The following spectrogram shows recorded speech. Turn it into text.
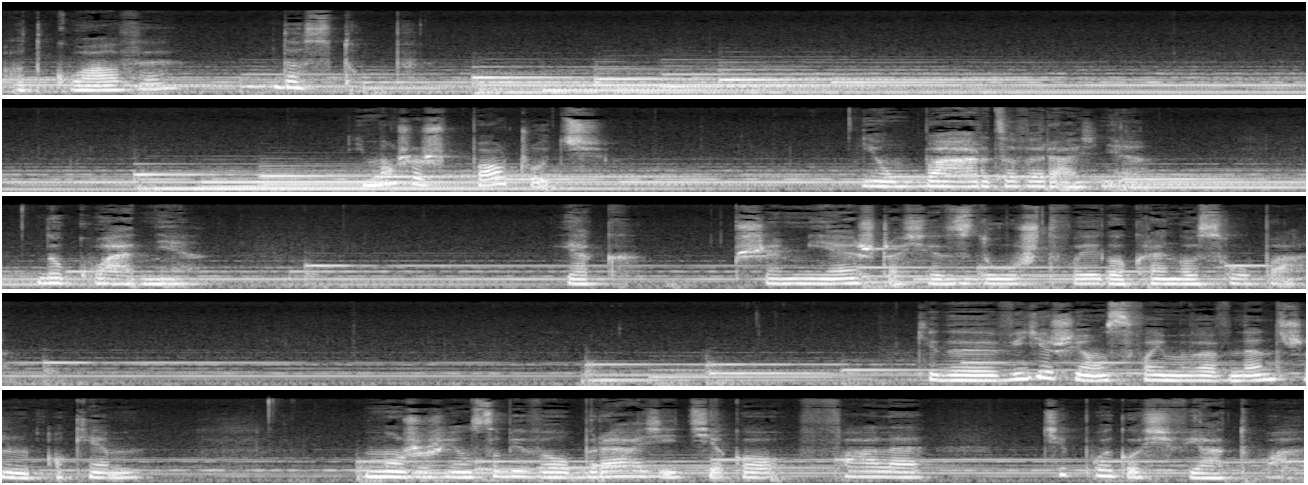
Od głowy do stóp. I możesz poczuć ją bardzo wyraźnie, dokładnie, jak przemieszcza się wzdłuż Twojego kręgosłupa. Kiedy widzisz ją swoim wewnętrznym okiem, możesz ją sobie wyobrazić jako falę ciepłego światła.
